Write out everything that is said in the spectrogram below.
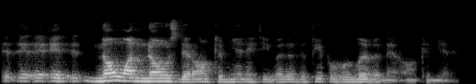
It, it, it, no one knows their own community, whether the people who live in their own community.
